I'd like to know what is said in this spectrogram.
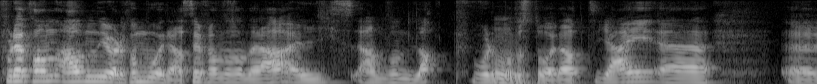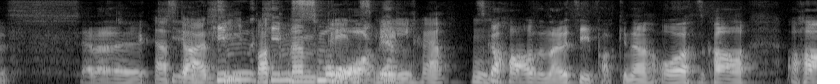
Fordi at han, han gjør det for mora si. For han har sånn, en sånn lapp hvor det Mm. står at jeg eh, eh, jeg, vet, eh, skal ha en Kim, tipakk Kim Småge ja. Mm. skal ha den der tipakken, ja. Og skal ha, ha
